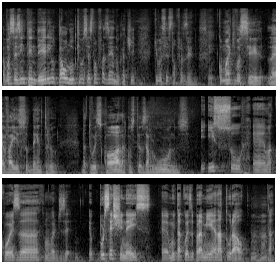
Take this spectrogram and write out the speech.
a vocês entenderem o tal look que vocês estão fazendo, o cati que vocês estão fazendo. Sim. Como é que você leva isso dentro da tua escola, com os teus alunos? Isso é uma coisa, como eu vou dizer, eu, por ser chinês, é, muita coisa para mim é natural, uhum. tá?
